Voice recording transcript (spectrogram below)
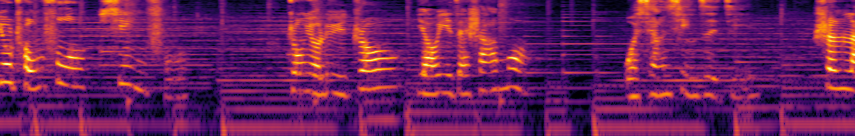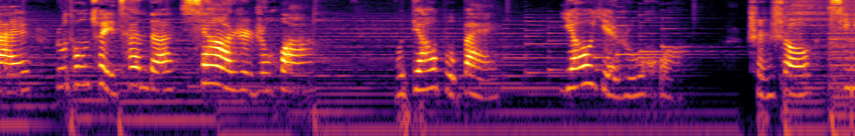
又重复幸福。终有绿洲摇曳在沙漠。我相信自己，生来如同璀璨的夏日之花，不凋不败，妖冶如火。承受心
